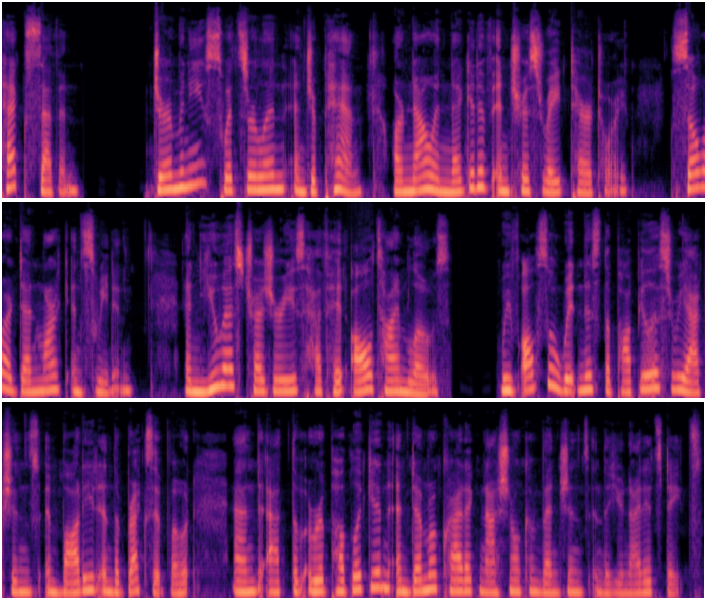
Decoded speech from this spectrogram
Text 7. Germany, Switzerland, and Japan are now in negative interest rate territory. So are Denmark and Sweden. And U.S. treasuries have hit all time lows. We've also witnessed the populist reactions embodied in the Brexit vote and at the Republican and Democratic national conventions in the United States.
